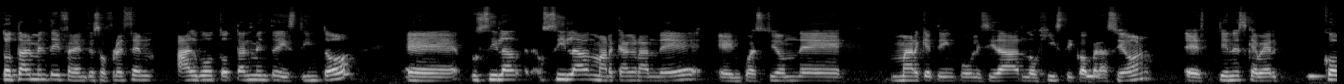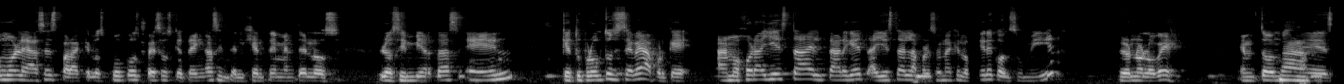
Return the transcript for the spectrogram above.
totalmente diferentes, ofrecen algo totalmente distinto, eh, pues sí la, sí la marca grande en cuestión de marketing, publicidad, logística, operación, tienes que ver cómo le haces para que los pocos pesos que tengas inteligentemente los, los inviertas en que tu producto se vea, porque a lo mejor ahí está el target, ahí está la persona que lo quiere consumir, pero no lo ve. Entonces,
